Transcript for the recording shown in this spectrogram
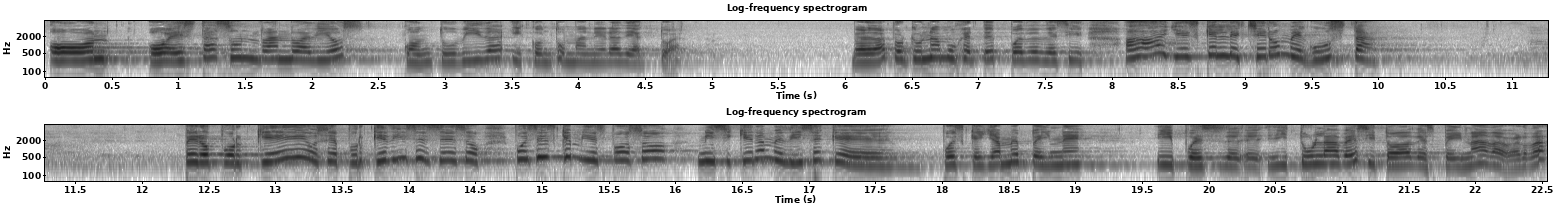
o, o estás honrando a Dios con tu vida y con tu manera de actuar. ¿Verdad? Porque una mujer te puede decir, ay, es que el lechero me gusta. ¿Pero por qué? O sea, ¿por qué dices eso? Pues es que mi esposo ni siquiera me dice que, pues que ya me peiné y pues, eh, y tú la ves y toda despeinada, ¿verdad?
